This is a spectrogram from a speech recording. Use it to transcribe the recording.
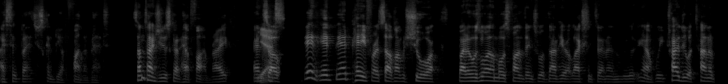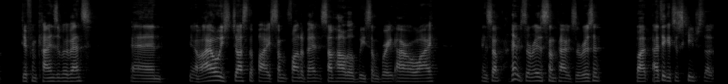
I said, but it's just going to be a fun event. Sometimes you just got to have fun, right? And yes. so it, it it paid for itself, I'm sure. But it was one of the most fun things we've done here at Lexington, and we, you know, we try to do a ton of different kinds of events. And you know, I always justify some fun event. Somehow there'll be some great ROI, and sometimes there is, sometimes there isn't. But I think it just keeps the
